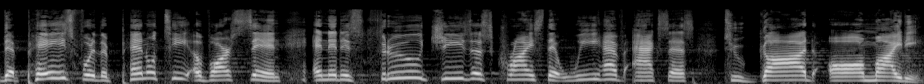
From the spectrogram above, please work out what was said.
that pays for the penalty of our sin. And it is through Jesus Christ that we have access to God Almighty.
